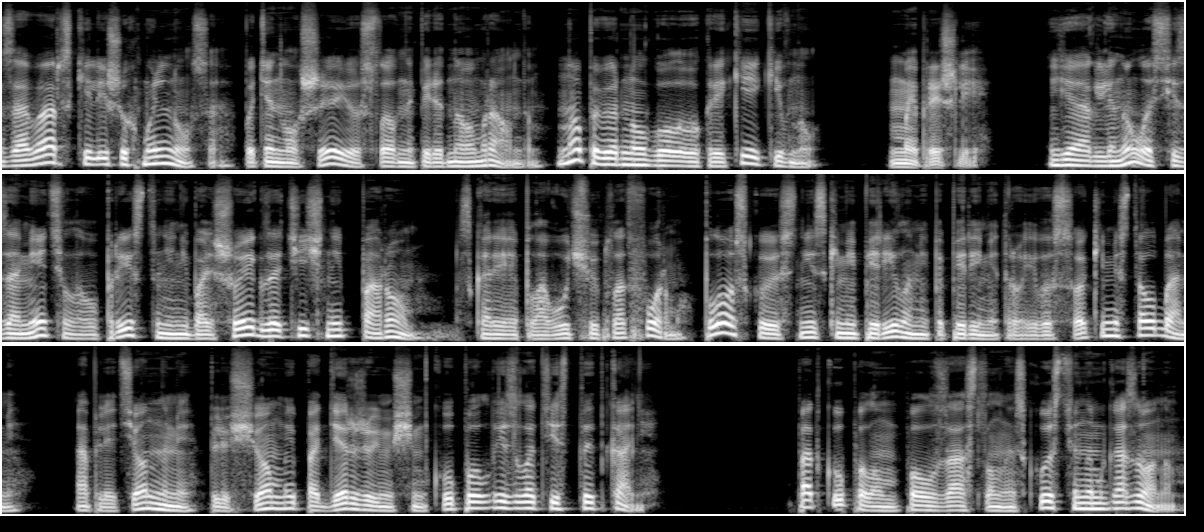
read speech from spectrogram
Заварский лишь ухмыльнулся, потянул шею, словно перед новым раундом, но повернул голову к реке и кивнул. «Мы пришли». Я оглянулась и заметила у пристани небольшой экзотичный паром, скорее плавучую платформу, плоскую, с низкими перилами по периметру и высокими столбами, оплетенными плющом и поддерживающим купол из золотистой ткани. Под куполом пол заслан искусственным газоном,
